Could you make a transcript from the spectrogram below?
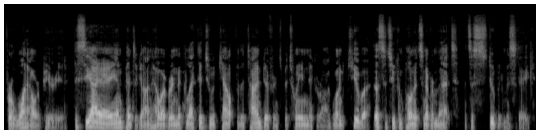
for a one hour period. The CIA and Pentagon, however, neglected to account for the time difference between Nicaragua and Cuba. Thus, the two components never met. That's a stupid mistake.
